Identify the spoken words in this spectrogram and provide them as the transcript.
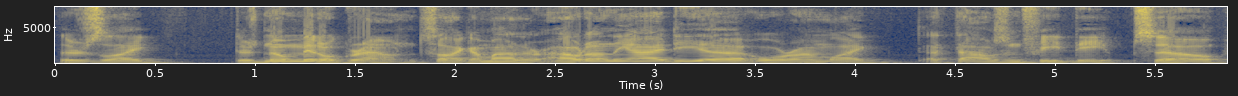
there's like there's no middle ground. So like I'm either out on the idea or I'm like a thousand feet deep. So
